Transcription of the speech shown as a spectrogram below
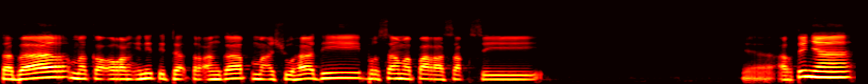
tabar maka orang ini tidak teranggap ma'asyuhadi bersama para saksi. Ya artinya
